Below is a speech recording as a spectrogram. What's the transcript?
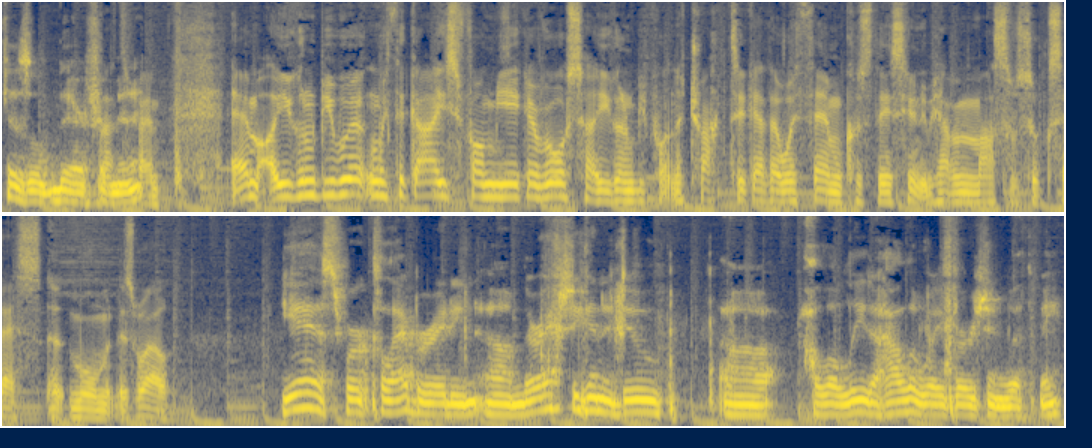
fizzled there for That's a minute. Um, are you going to be working with the guys from Jaeger Rosa? Are you going to be putting a track together with them because they seem to be having massive success at the moment as well? Yes, we're collaborating. Um, they're actually going to do uh, a Loleatta Holloway version with me,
